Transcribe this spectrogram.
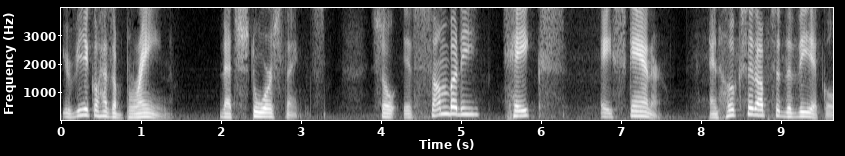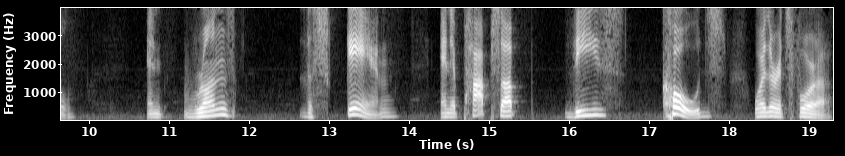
Your vehicle has a brain that stores things. So if somebody takes a scanner and hooks it up to the vehicle and runs the scan and it pops up these codes, whether it's for a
